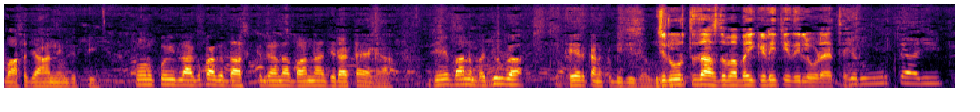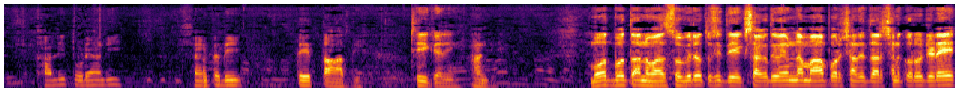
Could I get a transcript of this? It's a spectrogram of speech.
ਵਸ ਜਾਣ ਨਹੀਂ ਦਿੱਤੀ। ਹੁਣ ਕੋਈ ਲਗਭਗ 10 ਕਿੱਲਿਆਂ ਦਾ ਬੰਨ ਜਿਹੜਾ ਢਹਿ ਗਿਆ। ਜੇ ਬੰਨ ਵੱਜੂਗਾ ਤੇ ਫੇਰ ਕਣਕ ਬੀਜੀ ਜਾਊਗੀ। ਜ਼ਰੂਰਤ ਦੱਸ ਦਿਓ ਬਾਬਾ ਜੀ ਕਿਹੜੀ ਚੀਜ਼ ਦੀ ਲੋੜ ਹੈ ਇੱਥੇ? ਜ਼ਰੂਰਤ ਹੈ ਜੀ ਖਾਲੀ ਤੋੜਿਆਂ ਦੀ ਸੰਗਤ ਦੀ ਤੇ ਤਾਰ ਦੀ। ਠੀਕ ਹੈ ਜੀ। ਹਾਂਜੀ। ਬਹੁਤ ਬਹੁਤ ਧੰਨਵਾਦ। ਸੋ ਵੀਰੋ ਤੁਸੀਂ ਦੇਖ ਸਕਦੇ ਹੋ ਇਹਨਾਂ ਮਹਾਪੁਰਸ਼ਾਂ ਦੇ ਦਰਸ਼ਨ ਕਰੋ ਜਿਹੜੇ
